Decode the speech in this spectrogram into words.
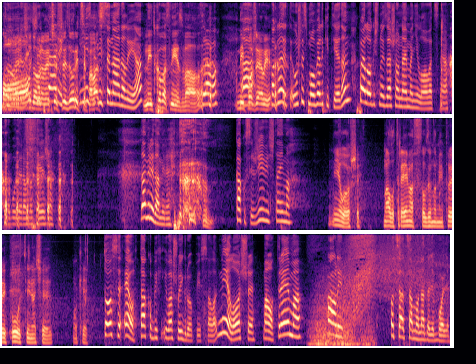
O, dobro večer, frizurice. Niste Pa mi se nadali, a? Nitko vas nije zvao. Zdravo. Ni poželio. Pa gledajte, ušli smo u veliki tjedan, pa je logično izašao najmanji lovac nekako da bude ravnoteža. Damire, Damire. Kako se živi, šta ima? Nije loše. Malo trema, s obzirom da mi je prvi put, inače, ok. To se, evo, tako bih i vašu igru opisala. Nije loše, malo trema, ali od sad samo nadalje bolje.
